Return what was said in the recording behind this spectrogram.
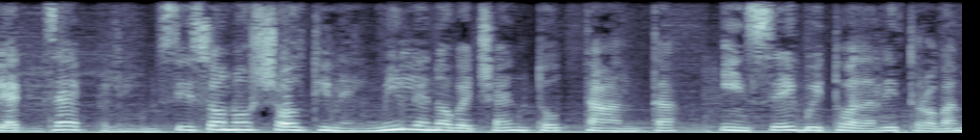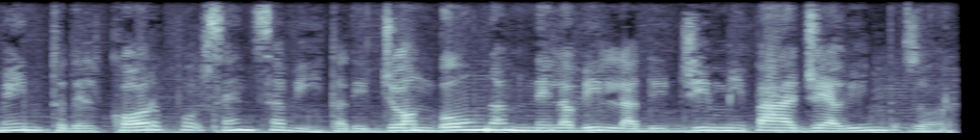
Led Zeppelin si sono sciolti nel 1980, in seguito al ritrovamento del corpo senza vita di John Bonham nella villa di Jimmy Page a Windsor.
